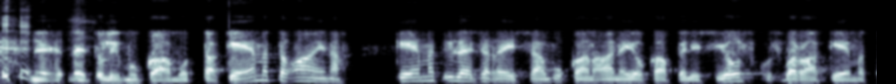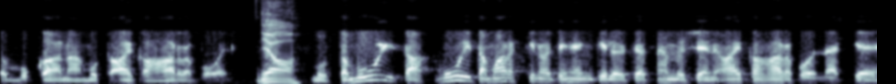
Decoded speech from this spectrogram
ne, ne tuli mukaan, mutta GM on aina – keemat yleensä reissaa mukana aina joka pelissä. Joskus varakeemat on mukana, mutta aika harvoin. Joo. Mutta muita, muita markkinointihenkilöitä ja tämmöisiä niin aika harvoin näkee.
